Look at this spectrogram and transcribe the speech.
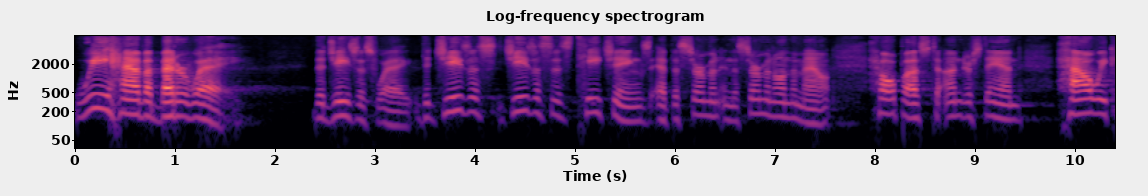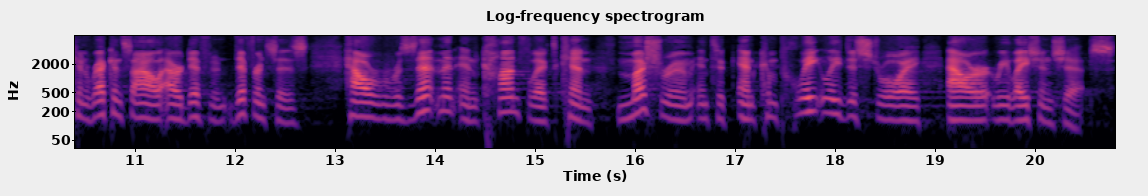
We have a better way, the Jesus way. The Jesus Jesus's teachings at the sermon in the Sermon on the Mount help us to understand how we can reconcile our differences, how resentment and conflict can mushroom into and completely destroy our relationships.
